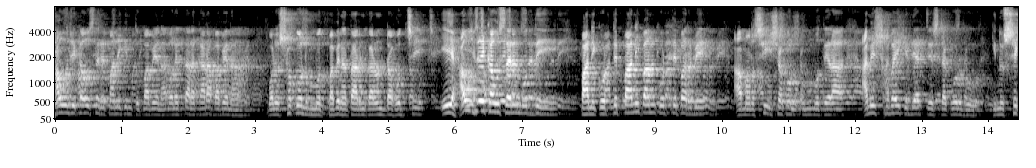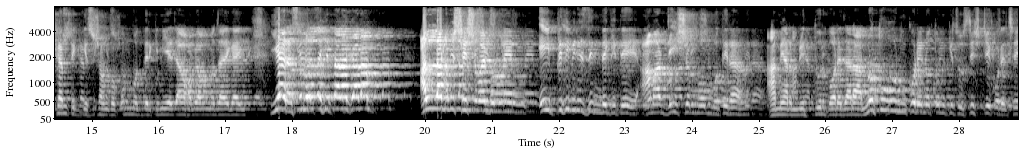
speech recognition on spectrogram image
হাউজে কাউসারের পানি কিন্তু পাবে না। বলে, তারা কারা পাবে না? বলে, সকল উম্মত পাবে না। তার কারণটা হচ্ছে, এই হাউজে কাউসারের মধ্যে পানি করতে, পানি পান করতে পারবে আমার সেই সকল উম্মতেরা। আমি সবাইকে দেওয়ার চেষ্টা করব, কিন্তু সেখান থেকে কিছু সংখ্যক উম্মতদেরকে নিয়ে যাওয়া হবে অন্য জায়গায়। ইয়া রাসূলুল্লাহ কি তারা কারা? আল্লাহ নবী সেই সময় বললেন এই পৃথিবীর জিন্দগিতে আমার যেই সব উম্মতিরা, আমি আর মৃত্যুর পরে যারা নতুন করে নতুন কিছু সৃষ্টি করেছে,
